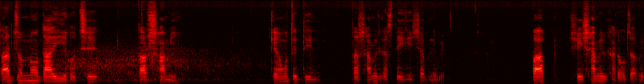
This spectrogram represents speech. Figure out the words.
তার জন্য দায়ী হচ্ছে তার স্বামী। কেয়ামতের দিন তার স্বামীর কাছ থেকে হিসাব নেবে। পাপ সেই স্বামীর ঘাড়েও যাবে।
